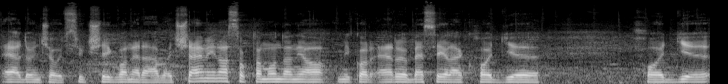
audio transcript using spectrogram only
eldöntse, hogy szükség van-e rá, vagy sem. Én azt szoktam mondani, amikor erről beszélek, hogy ö, hogy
